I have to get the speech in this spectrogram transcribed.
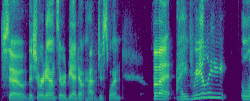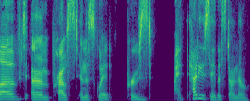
So the short answer would be I don't have just one. But I really loved um, Proust and the Squid. Proust. Mm. I, how do you say this, Donnell?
